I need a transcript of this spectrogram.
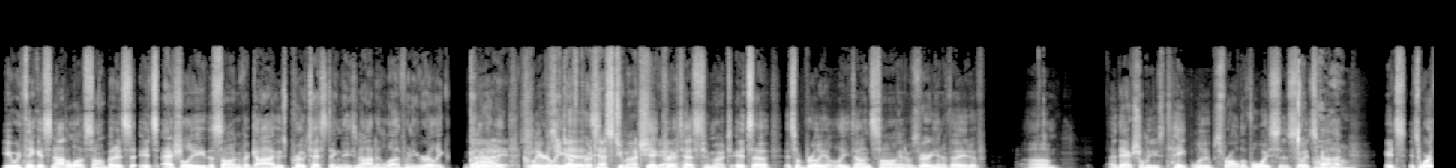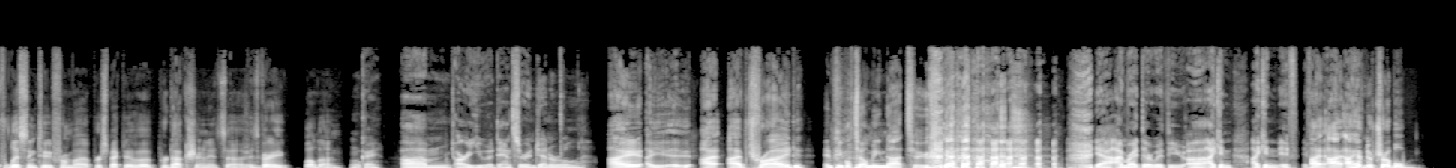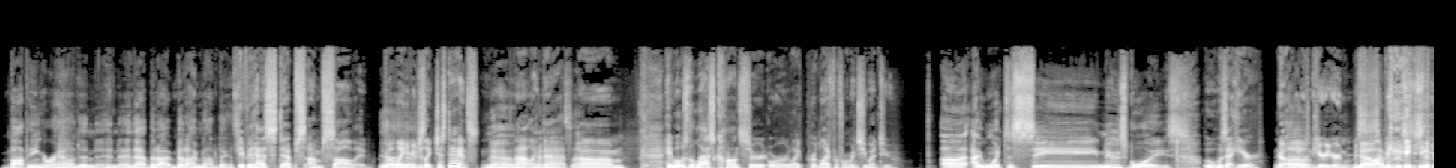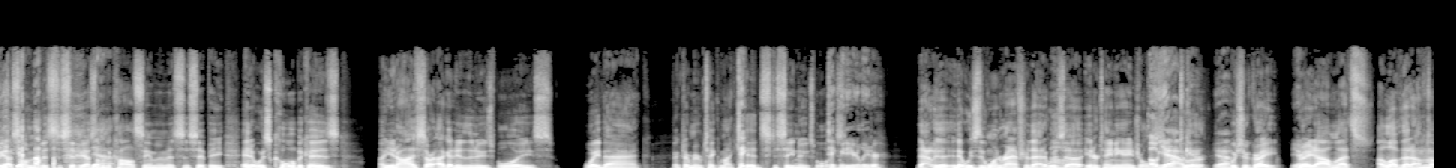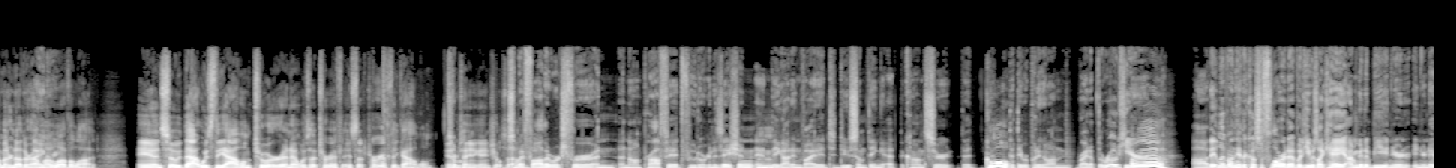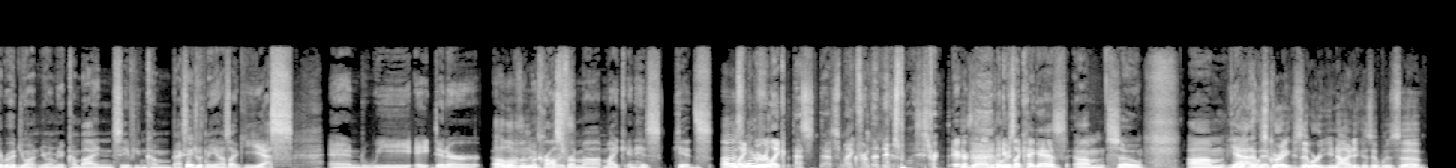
You would think it's not a love song, but it's it's actually the song of a guy who's protesting that he's not in love when he really Got clearly it. He- clearly he is. protest too much. Yeah, protests too much. It's a it's a brilliantly done song, and it was very innovative. Um, they actually use tape loops for all the voices, so it's got Oh. it's it's worth listening to from a perspective of production. It's uh it's very well done. Okay. Um, are you a dancer in general? I I, I I've tried and people tell me not to. yeah, I'm right there with you. Uh, I can, I can, if if I, I, I have no trouble bopping around and, and, and that, but I but I'm not a dancer. if it has steps, I'm solid. Yeah, but like if you're just like just dance, No, not like no, that. not. Um, hey, what was the last concert or like live performance you went to? Uh, I went to see Newsboys. Ooh, was that here? No, I Uh, wasn't here. You're in Mississippi. No, I'm in Mississippi. I saw them in Mississippi. I saw them in the Coliseum in Mississippi, and it was cool because, uh, you know, I start. I got into the Newsboys way back. In fact, I remember taking my Take- kids to see Newsboys. Take me to your leader. that was that was the one right after that. It was Oh. uh, Entertaining Angels. Oh yeah, tour, okay, yeah. which is great, Yeah. great album. That's I love that album. Mhm. Talking about another album I, agree. love a lot. And so that was the album tour, and that was a terrific. It's a terrific album, So- Entertaining Angels. So my father works for an, a nonprofit food organization, and Mhm. they got invited to do something at the concert that Cool. that they were putting on right up the road here. Oh, yeah. Uh, they live on the other coast of Florida, but he was like, "Hey, I'm going to be in your in your neighborhood. You want you want me to come by and see if you can come backstage with me?" And I was like, "Yes." And we ate dinner. I love the uh, Newsboys. across from uh, Mike and his kids. Oh, like we were like, "That's that's Mike from the Newsboys. He's right there." Exactly. And he was like, "Hey guys." Um. So, um. Yeah. Yeah, that was the- great because they were united because it was, uh,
